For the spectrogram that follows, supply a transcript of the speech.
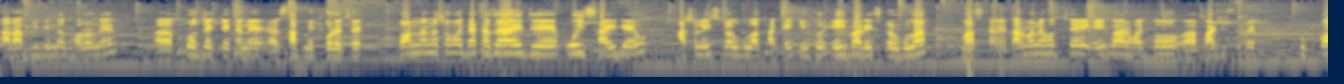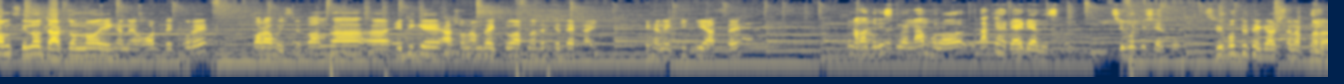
তারা বিভিন্ন ধরনের প্রজেক্ট এখানে সাবমিট করেছে। তো অন্যান্য সময় দেখা যায় যে ওই সাইডেও আসলে স্টলগুলা থাকে, কিন্তু এইবার এই স্টলগুলা মাঝখানে। তার মানে হচ্ছে এইবার হয়তো পার্টিসিপেট খুব কম ছিল যার জন্য এখানে অর্ধেক করে করা হয়েছে। তো আমরা এদিকে আসুন আমরা একটু আপনাদেরকে দেখাই এখানে কি কি আছে। আমাদের স্কুলের নাম হলো তাঁতিহাটি আইডিয়াল স্কুল শ্রীবর্তী শেরপুর। শ্রীপদ্দি থেকে আসছেন আপনারা।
